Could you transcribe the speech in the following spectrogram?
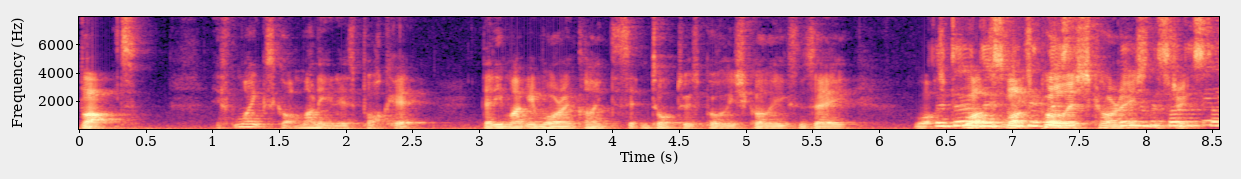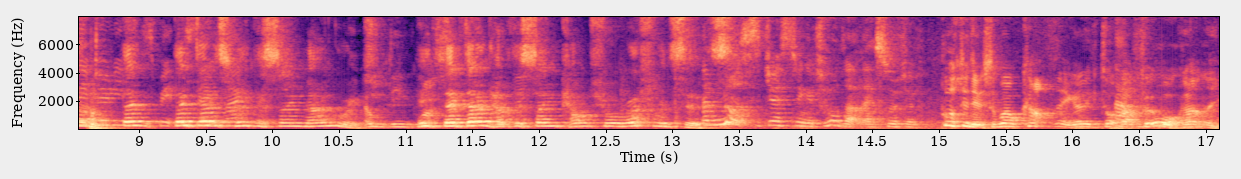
but if Mike's got money in his pocket, then he might be more inclined to sit and talk to his Polish colleagues and say, "What's, They don't. what's, they speak what's it- Polish they, Coronation they Street?" They don't They, speak they the don't same speak the same language. Oh, they They, must. they don't have the same cultural references. I'm not suggesting at all that they're sort of Of course they do. It's the World Cup. There you go. They can talk about football, war. can't they?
